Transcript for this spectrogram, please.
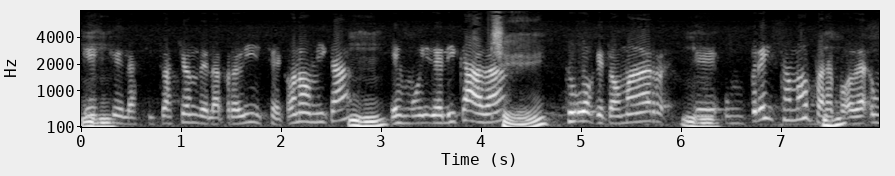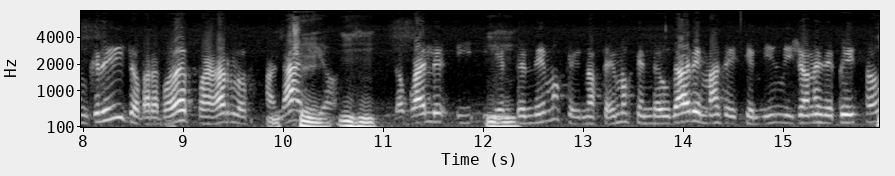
es que la situación de la provincia económica es muy delicada. Tuvo que tomar eh, un préstamo para poder, un crédito para poder pagar los salarios, lo cual y, y entendemos que nos tenemos que endeudar en más de 100 mil millones de pesos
